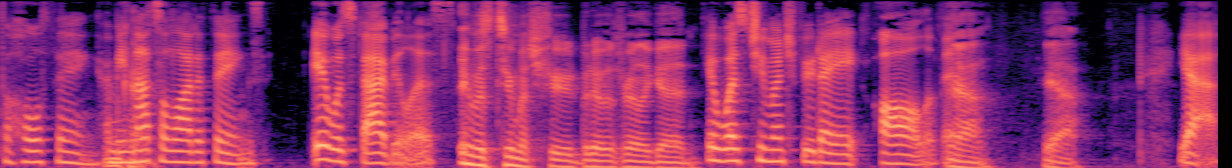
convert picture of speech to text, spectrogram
the whole thing. I mean, that's a lot of things. It was fabulous. It was too much food, but it was really good. It was too much food. I ate all of it. Yeah. Yeah. Yeah.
